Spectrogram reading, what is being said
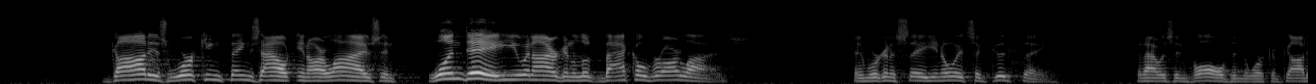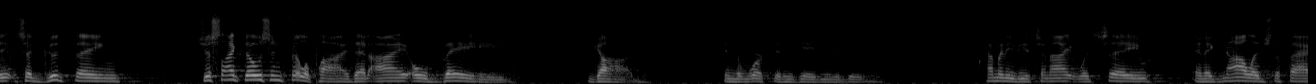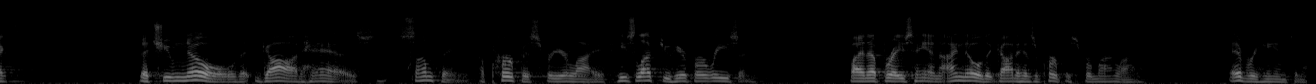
God is working things out in our lives, and one day you and I are going to look back over our lives and we're going to say, you know, it's a good thing that I was involved in the work of God. It's a good thing, just like those in Philippi, that I obeyed God in the work that He gave me to do. How many of you tonight would say and acknowledge the fact that you know that God has something, a purpose for your life? He's left you here for a reason. By an upraised hand, I know that God has a purpose for my life. Every hand tonight.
